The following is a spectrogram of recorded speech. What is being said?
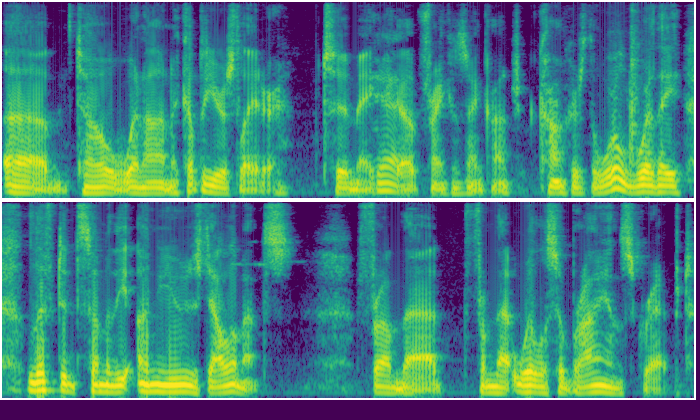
um, Toho went on a couple years later to make Yeah. uh, Frankenstein Con- conquers the world, where they lifted some of the unused elements from that from that Willis O'Brien script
